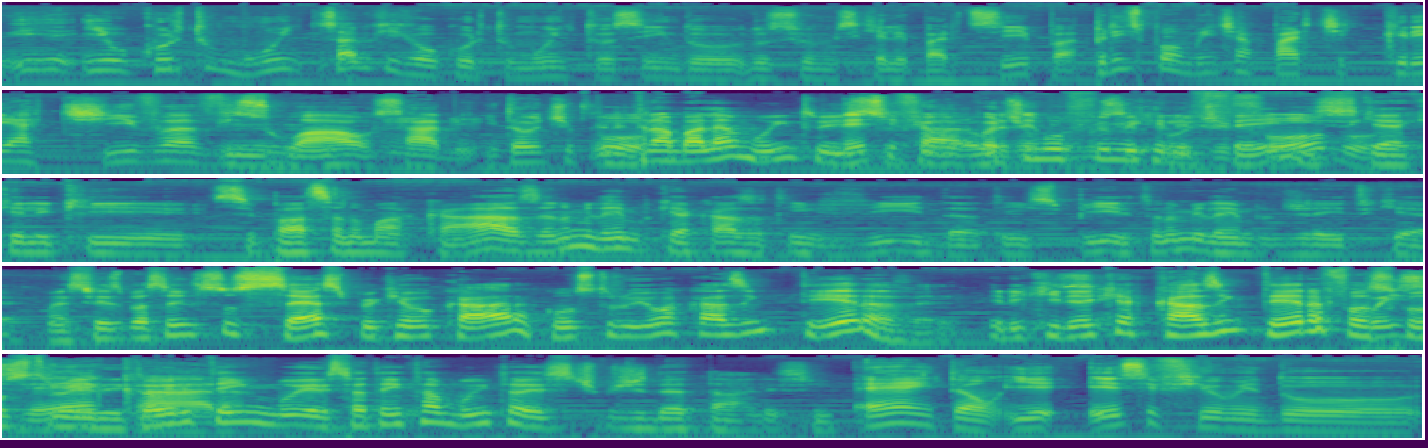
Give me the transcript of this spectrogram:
E, e eu curto muito. Sabe o que eu curto muito, assim, do- dos filmes que ele participa? Principalmente a parte criativa, visual, sabe? Então, tipo. Ele trabalha muito isso, nesse filme, cara. por o último exemplo, no filme que ele fez, Fogo- que é aquele que se passa numa casa, eu não me lembro que a casa tem vida, tem espírito, eu não me lembro direito o que é. Mas fez bastante sucesso porque o cara construiu a casa inteira, velho. Ele queria que a casa inteira fosse Pois é, construída. então ele tem, ele se atenta muito a esse tipo de detalhe, assim. É, então, e esse filme do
